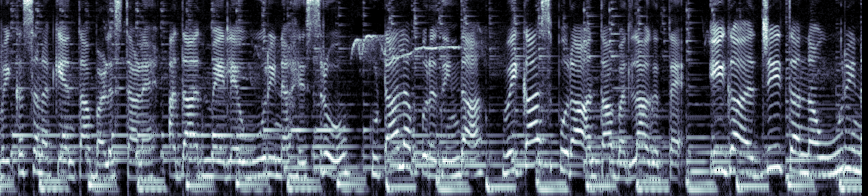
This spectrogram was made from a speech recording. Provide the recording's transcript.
ವಿಕಸನಕ್ಕೆ ಅಂತ ಬಳಸ್ತಾಳೆ. ಅದಾದ್ಮೇಲೆ ಊರಿನ ಹೆಸರು ಕುಟಾಲಪುರದಿಂದ ವಿಕಾಸ್ಪುರ ಅಂತ ಬದಲಾಗುತ್ತೆ. ಈಗ ಅಜ್ಜಿ ತನ್ನ ಊರಿನ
